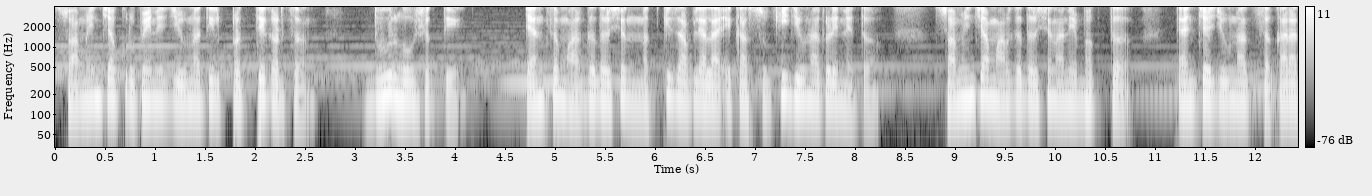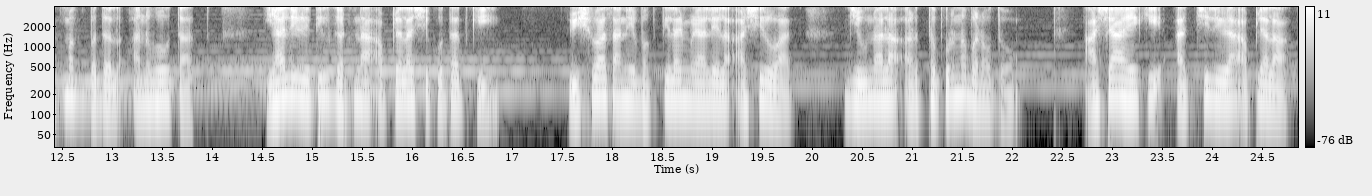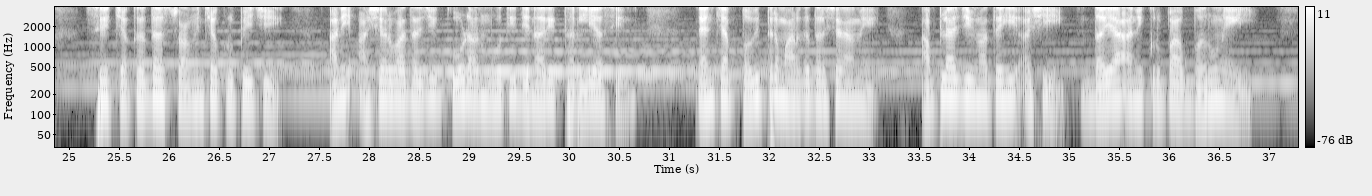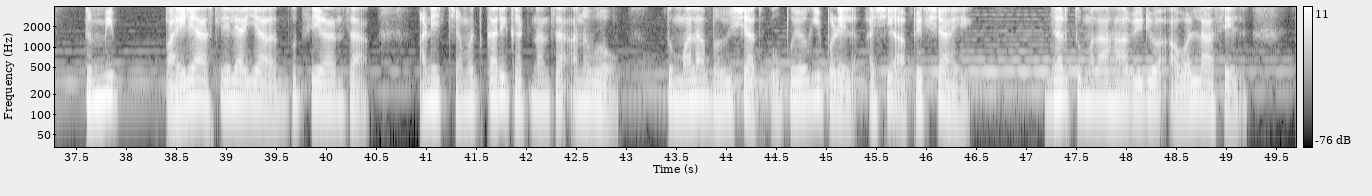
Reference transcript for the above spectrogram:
स्वामींच्या कृपेने जीवनातील प्रत्येक अडचण दूर होऊ शकते. त्यांचं मार्गदर्शन नक्कीच आपल्याला एका सुखी जीवनाकडे नेतं. स्वामींच्या मार्गदर्शनाने भक्त त्यांच्या जीवनात सकारात्मक बदल अनुभवतात. ह्या लीळेतील घटना आपल्याला शिकवतात की विश्वास आणि भक्तीला मिळालेला आशीर्वाद जीवनाला अर्थपूर्ण बनवतो. आशा आहे की आजची लीळा आपल्याला श्री चक्रधर स्वामींच्या कृपेची आणि आशीर्वादाची गोड अनुभूती देणारी ठरली असेल. त्यांच्या पवित्र मार्गदर्शनाने आपल्या जीवनातही अशी दया आणि कृपा भरून येईल. तुम्ही पाहिल्या असलेल्या या अद्भुत लीळांचा आणि चमत्कारी घटनांचा अनुभव तुम्हाला भविष्यात उपयोगी पडेल अशी अपेक्षा आहे. जर तुम्हाला हा व्हिडिओ आवडला असेल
